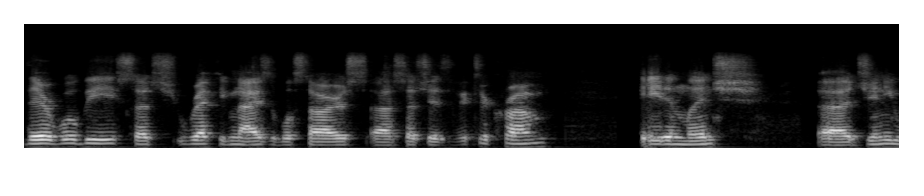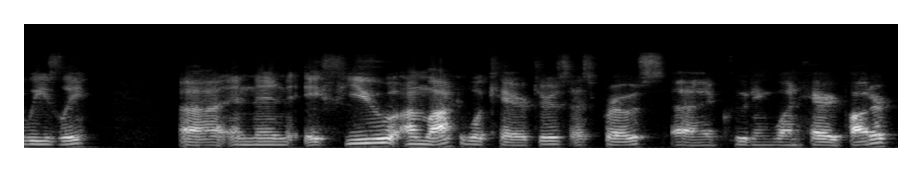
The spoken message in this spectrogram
there will be such recognizable stars uh, such as Viktor Krum, Aidan Lynch, uh, Ginny Weasley, and then a few unlockable characters as pros, including one Harry Potter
